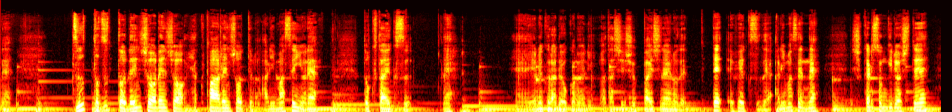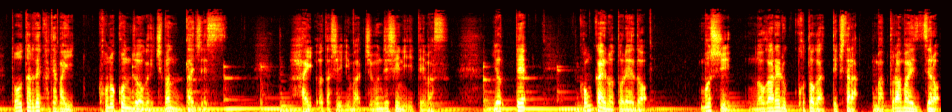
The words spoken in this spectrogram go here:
ね。ずっとずっと連勝連勝100%連勝っていうのはありませんよね。ドクター X ね。えー、米倉涼子のように私失敗しないのでって FX でありませんね。しっかり損切りをしてトータルで勝てばいい。この根性が一番大事です。はい私今自分自身に言っています。よって今回のトレードもし逃れることができたらまあプラマイゼロ。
